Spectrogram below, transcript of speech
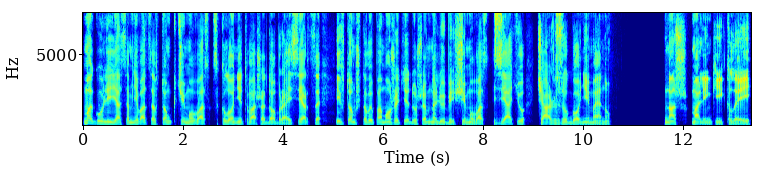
Могу ли я сомневаться в том, к чему вас склонит ваше доброе сердце, и в том, что вы поможете душевно любящему вас зятю Чарльзу Гонимену? Наш маленький Клей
